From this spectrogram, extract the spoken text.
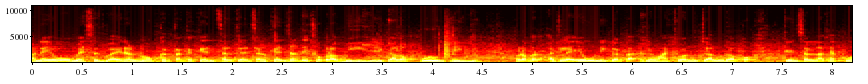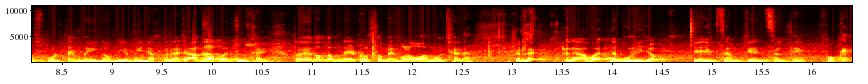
અને એવો મેસેજ વાયરલ ન કરતા કે કેન્સલ કેન્સલ કેન્સલથી છોકરા બી જાય હાલો પૂરું થઈ ગયું. બરાબર? એટલે એવું નહીં કરતા, એટલે વાંચવાનું ચાલુ રાખો. કેન્સલ ના થાય પોસ્ટપોન થાય, મહિનો, બે મહિના કદાચ આઘા પાછું થાય. તો એ તો તમને એટલો સમય મળવાનો છે ને. એટલે એટલે આ વાતને ભૂલી જાઓ કે એક્ઝામ કેન્સલ થઈ. ઓકે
